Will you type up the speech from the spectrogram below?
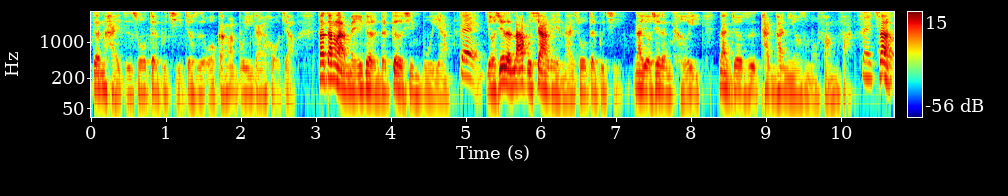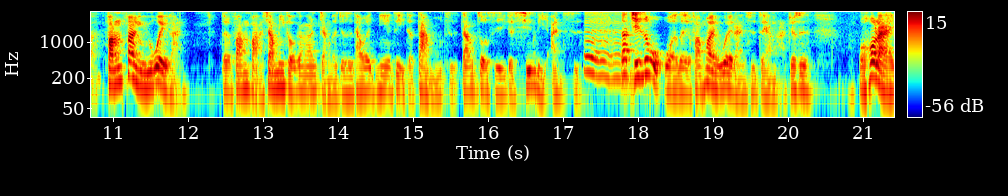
跟孩子说对不起，就是我刚刚不应该吼叫。那当然，每一个人的个性不一样。对，有些人拉不下脸来说对不起，那有些人可以。那你就是看看你有什么方法。那防范于未然的方法，像 Miko 刚刚讲的，就是他会捏自己的大拇指，当做是一个心理暗示。嗯嗯嗯。那其实我我的防范于未然是这样啊，就是我后来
